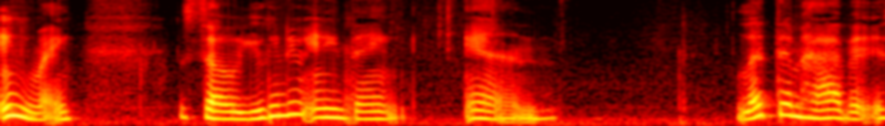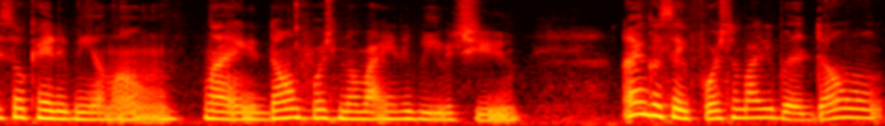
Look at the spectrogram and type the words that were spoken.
Anyway, so you can do anything and let them have it. It's okay to be alone. Like don't force mm-hmm. nobody to be with you. I ain't gonna say force somebody, but don't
